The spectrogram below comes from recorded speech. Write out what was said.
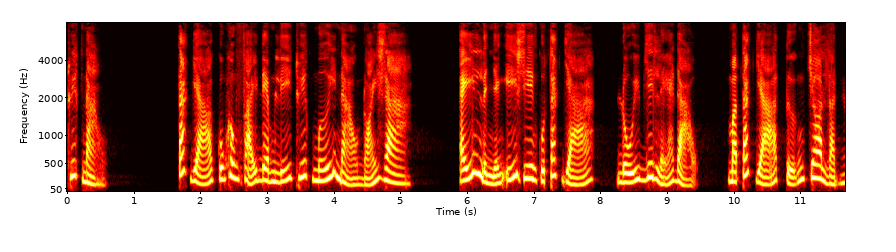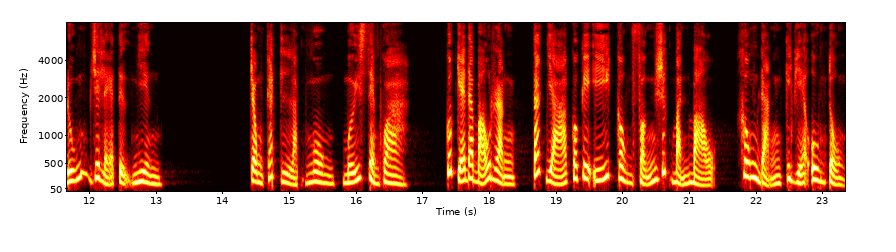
thuyết nào. Tác giả cũng không phải đem lý thuyết mới nào nói ra. Ấy là những ý riêng của tác giả đối với lẽ đạo mà tác giả tưởng cho là đúng với lẽ tự nhiên trong cách lập ngôn mới xem qua. Có kẻ đã bảo rằng tác giả có cái ý công phẫn rất mạnh bạo, không đặng cái vẻ ôn tồn.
